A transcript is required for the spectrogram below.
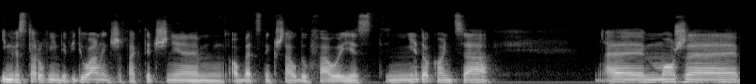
inwestorów indywidualnych, że faktycznie mm, obecny kształt uchwały jest nie do końca e, może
